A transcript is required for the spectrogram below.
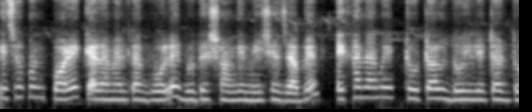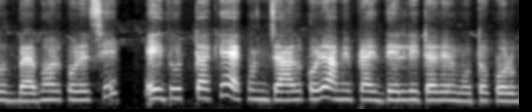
কিছুক্ষণ পরে ক্যারামেলটা গলে দুধের সঙ্গে মিশে যাবে। এখানে আমি টোটাল দুই লিটার দুধ ব্যবহার করেছি। এই দুধটাকে এখন জাল করে আমি প্রায় দেড় লিটারের মতো করব।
